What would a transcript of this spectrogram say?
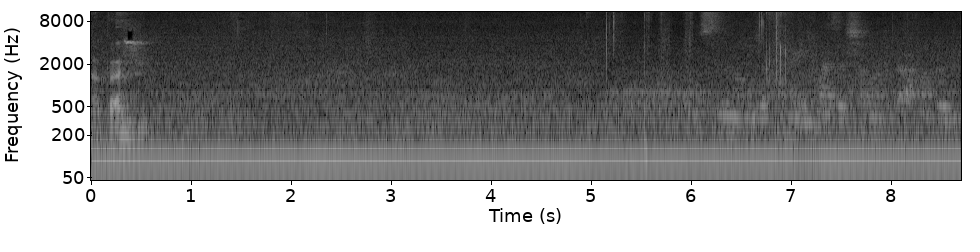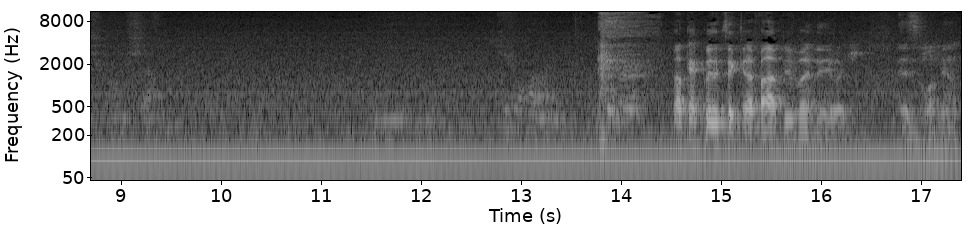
Ah, tá? Eu não sei o nome japonês, mas é chama de Dharma, pra eles como chama. E. O que eu vou falar? hein? Qualquer coisa que você queira falar para o Ivanei hoje, nesse momento.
